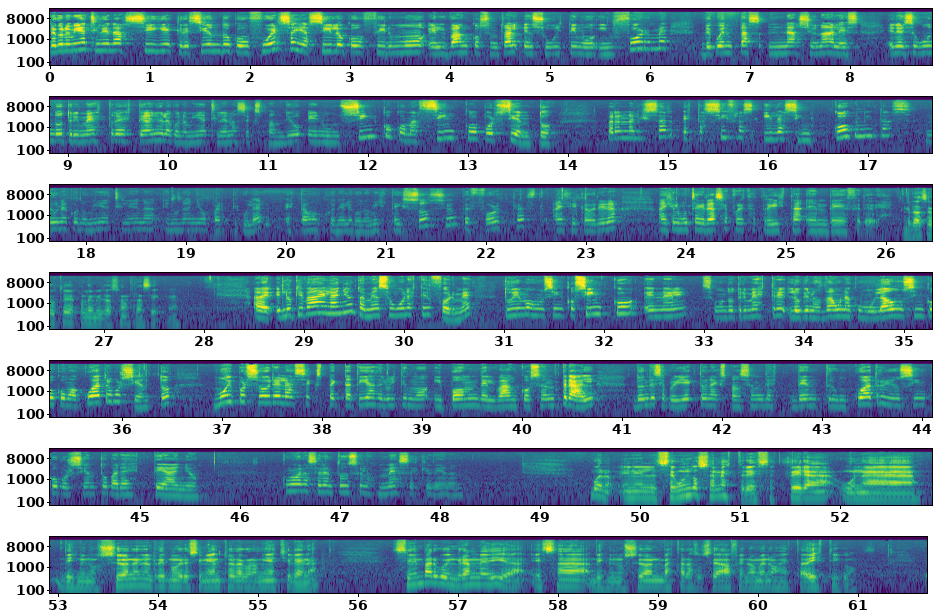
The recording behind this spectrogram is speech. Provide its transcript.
La economía chilena sigue creciendo con fuerza y así lo confirmó el Banco Central en su último informe de cuentas nacionales. En el segundo trimestre de este año la economía chilena se expandió en un 5,5%. Para analizar estas cifras y las incógnitas de una economía chilena en un año particular, estamos con el economista y socio de Forecast, Ángel Cabrera. Ángel, muchas gracias por esta entrevista en DFTV. Gracias a ustedes por la invitación, Francisca. A ver, en lo que va del año, también según este informe, tuvimos un 5,5 en el segundo trimestre, lo que nos da un acumulado de un 5,4%, muy por sobre las expectativas del último IPOM del Banco Central, donde se proyecta una expansión de, entre un 4 y un 5% para este año. ¿Cómo van a ser entonces los meses que vienen? Bueno, en el segundo semestre se espera una disminución en el ritmo de crecimiento de la economía chilena sin embargo, en gran medida esa disminución va a estar asociada a fenómenos estadísticos.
